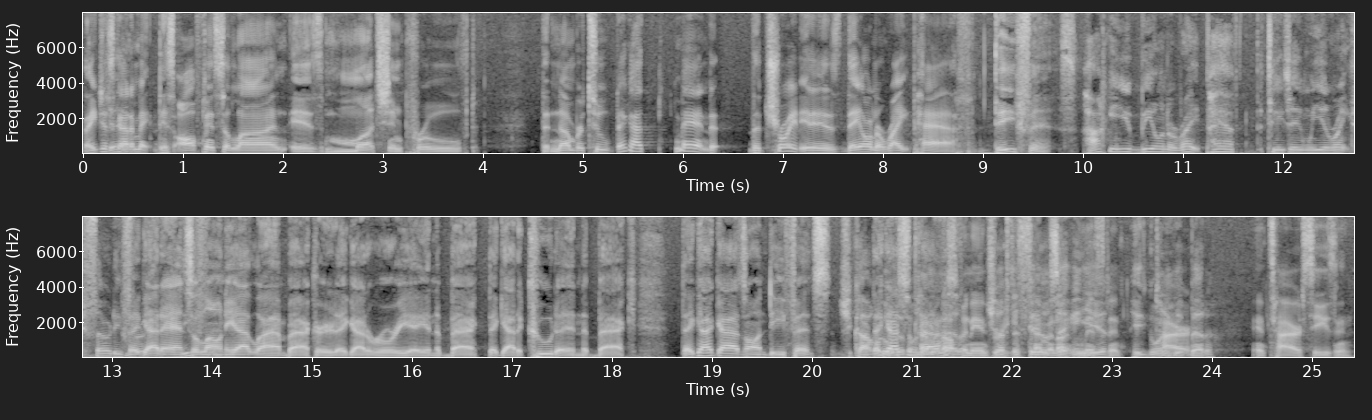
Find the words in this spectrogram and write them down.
They just got to make this offensive line is much improved. The number two, they got man. The, Detroit is they on the right path. Defense. How can you be on the right path, TJ, when you're ranked 31st? They got in defense? Anzalone at linebacker. They got Aurier in the back. They got Okudah in the back. They got guys on defense. Chicago They got Kuda's some coming guys. off better. an injury. Justin He's Fields coming second year. He's going to entire- get better. Entire season.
